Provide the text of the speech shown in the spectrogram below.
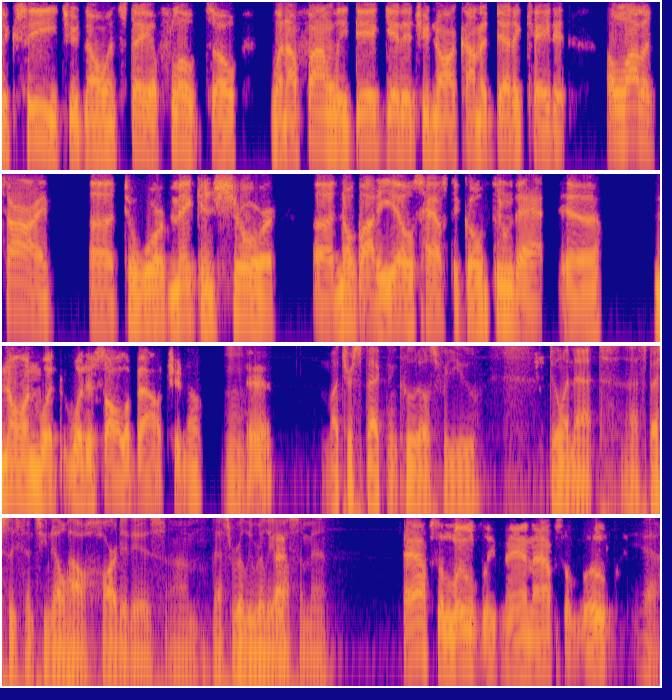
succeed, you know, and stay afloat. So when I finally did get it, you know, I kind of dedicated a lot of time uh, toward making sure uh, nobody else has to go through that, uh, knowing what, what it's all about, you know. Mm. Yeah. Much respect and kudos for you doing that, especially since you know how hard it is. Um, that's really, really awesome, man. Absolutely, man. Absolutely. Yeah.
